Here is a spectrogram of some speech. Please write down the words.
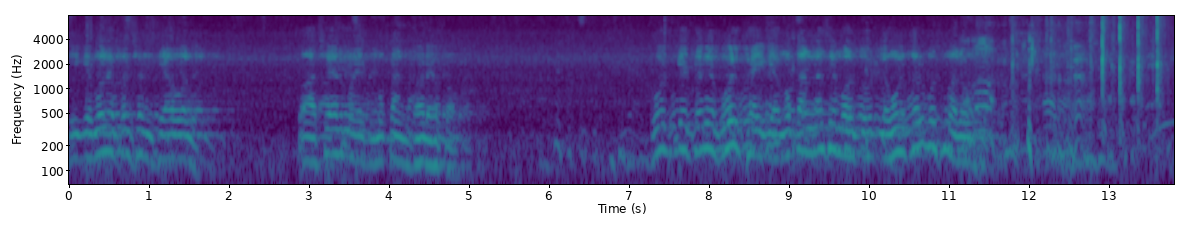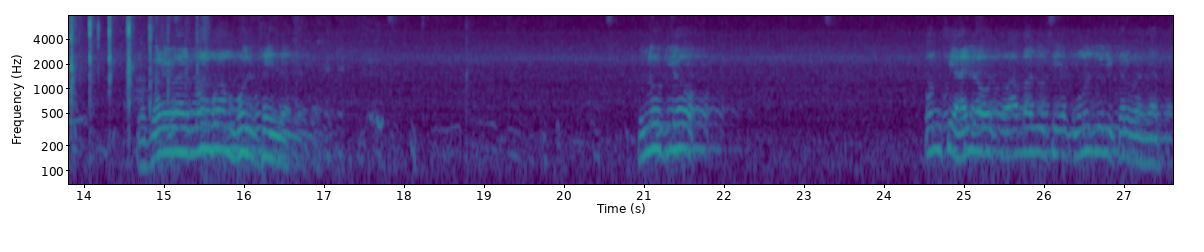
ઈ કે મને પસંદ થયા ઓલે. તો આ શહેરમાં એક મકાન ભાડે અપાવો કે તમે ભૂલ ખાઈ ગયા, મકાન નથી મળતું એટલે હું તરબૂચમાં રહું છું. ઘણી વાર માંગવામાં ભૂલ થઈ જાય. ભૂલો ગયો. આમથી હાલ્યો તો આ બાજુથી એક મજૂરી કરવા જતા.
